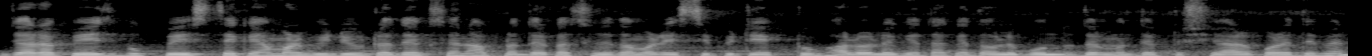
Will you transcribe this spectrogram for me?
যারা ফেসবুক পেজ থেকে আমার ভিডিওটা দেখছেন, আপনাদের কাছে যদি আমার রেসিপিটি একটু ভালো লেগে থাকে, তাহলে বন্ধুদের মধ্যে একটু শেয়ার করে দেবেন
